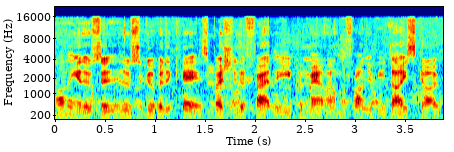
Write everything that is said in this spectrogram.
I think it looks, it looks a good bit of kit, especially the fact that you can mount it on the front of your day scope.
